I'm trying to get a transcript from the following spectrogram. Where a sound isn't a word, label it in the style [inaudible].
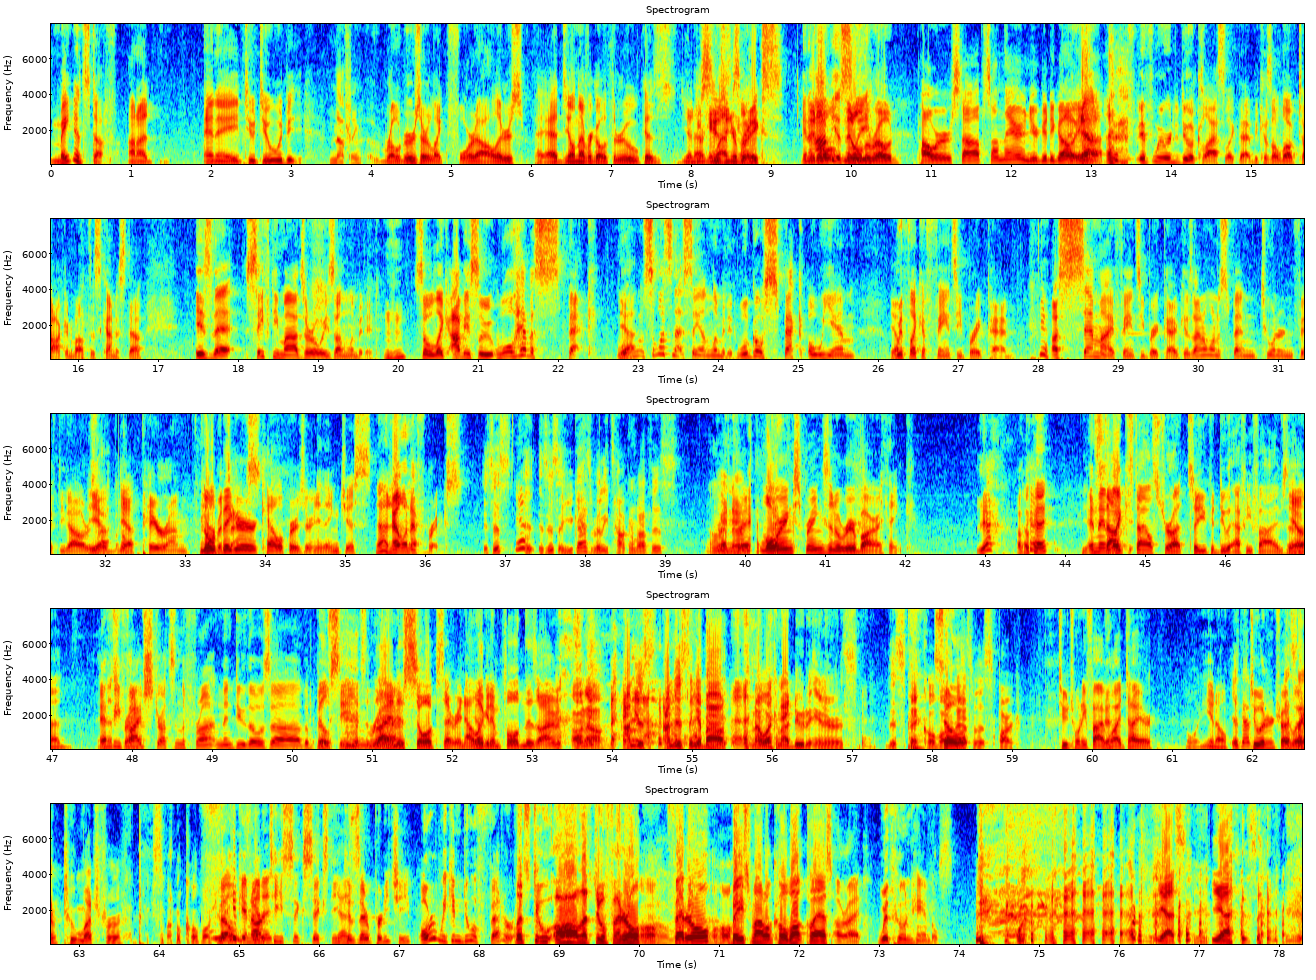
maintenance stuff on a NA22 would be Nothing. rotors are like four dollars. Pads you'll never go through because you're Yeah, not just using your slaps on it. brakes. And middle, obviously, middle of the road power stops on there, and you're good to go. Yeah. if, [laughs] if we were to do a class like that, because I love talking about this kind of stuff, is that safety mods are always unlimited. Mm-hmm. So, like, obviously, we'll have a spec. We'll- Yeah. so let's not say unlimited. We'll go spec OEM Yep. with like a fancy brake pad. Yeah. A semi fancy brake pad because I don't want to spend two hundred and fifty dollars Yeah. a, Yeah. a pair on no Carbotech. bigger calipers or anything. Just No, just- L and F brakes. Is this? Yeah. Is, is this? Are you guys really talking about this on right now? brake. lowering springs and a rear bar. I think. Yeah. Okay. okay. And then, Stock like- style strut, so you could do FE5s Yep. and a, FE5 struts in the front, and then do those uh the Bill Bilsteins Steen and Ryan is so upset right now. Yeah. Look at him folding his arms. Oh no! [laughs] I'm just I'm just thinking about now. What can I do to enter s- this spec [coughs] cobalt So- class with a spark? 225 Yeah. wide tire. You know, Is that 200 tread That's wear. like too much for [laughs] base model cobalt. Falken fit it. RT six sixty Yes. because they're pretty cheap, or we can do a Federal Let's do oh, let's do a federal, Oh, federal God. base model cobalt class. All right. with hoon handles. [laughs] yes. Yes. [laughs]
